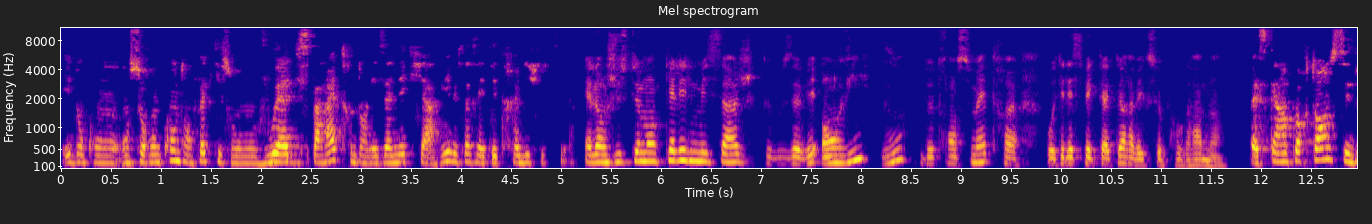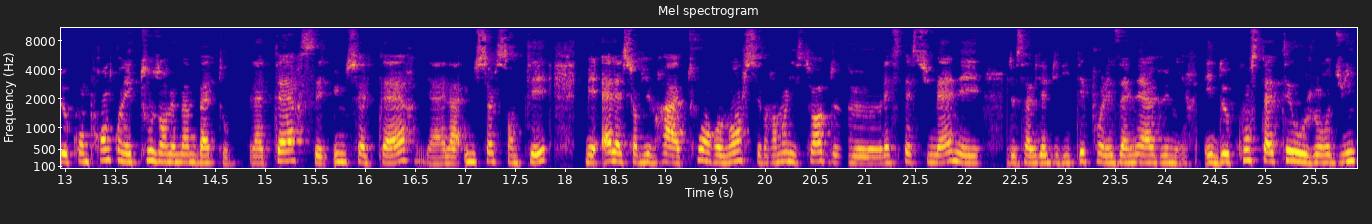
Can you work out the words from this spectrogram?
Et donc on, on se rend compte en fait qu'ils sont voués à disparaître dans les années qui arrivent. Et ça, ça a été très difficile. Alors justement, quel est le message que vous avez envie, vous, de transmettre euh, aux téléspectateurs avec ce programme? Ce qui est important, c'est de comprendre qu'on est tous dans le même bateau. La Terre, c'est une seule Terre, elle a une seule santé, mais elle, elle survivra à tout. En revanche, c'est vraiment l'histoire de l'espèce humaine et de sa viabilité pour les années à venir. Et de constater aujourd'hui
